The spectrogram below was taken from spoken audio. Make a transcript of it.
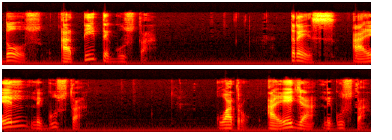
2. A ti te gusta. 3. A él le gusta. 4. A ella le gusta.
